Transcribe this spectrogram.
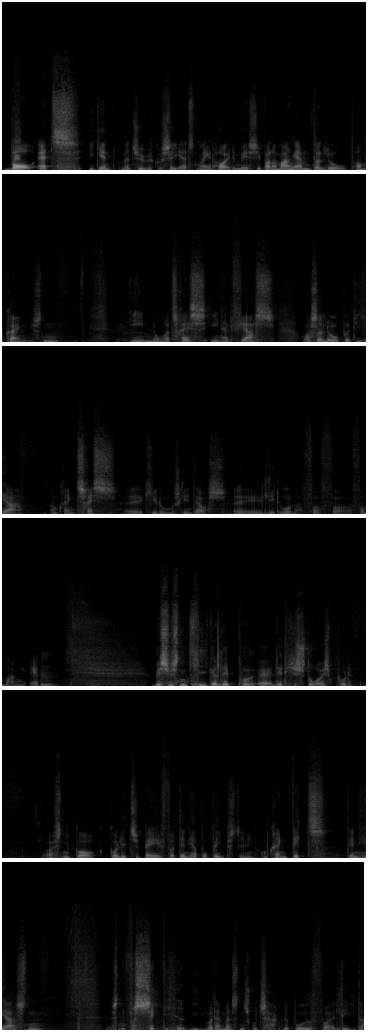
Hvor at, igen, man typisk kunne se, at sådan rent højdemæssigt var der mange af dem, der lå på omkring sådan 1,60, 1,70, og så lå på de her omkring 60 øh, kilo, måske endda også øh, lidt under for, for, for mange af dem. Mm. Hvis vi sådan kigger lidt, på, uh, lidt historisk på det, og sådan går, går lidt tilbage for den her problemstilling omkring vægt, den her sådan, sådan forsigtighed i, hvordan man sådan skulle takle både for atleter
